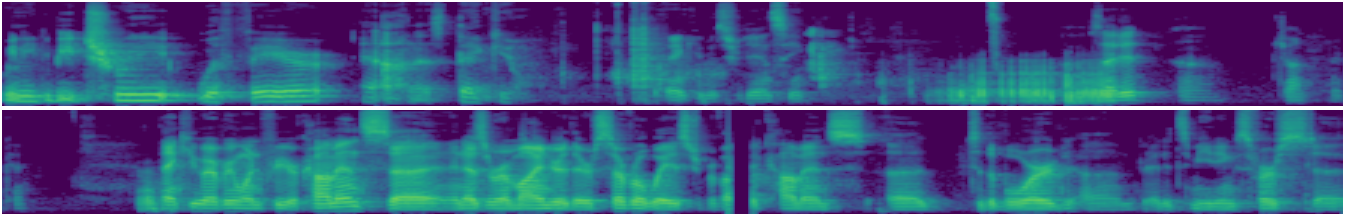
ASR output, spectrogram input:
We need to be treated with fair and honest. Thank you. Thank you, Mr. Dancy. Is that it. Thank you, everyone, for your comments. Uh, And as a reminder, there are several ways to provide comments uh, to the board um, at its meetings. First, uh,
